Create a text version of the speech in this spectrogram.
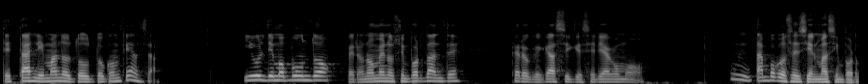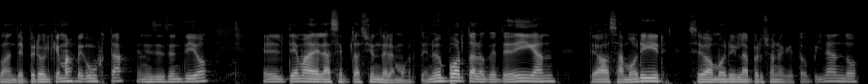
te estás limando tu autoconfianza. Y último punto, pero no menos importante, creo que casi que sería como... Mm, tampoco sé si el más importante, pero el que más me gusta en ese sentido, el tema de la aceptación de la muerte. No importa lo que te digan, te vas a morir, se va a morir la persona que está opinando,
